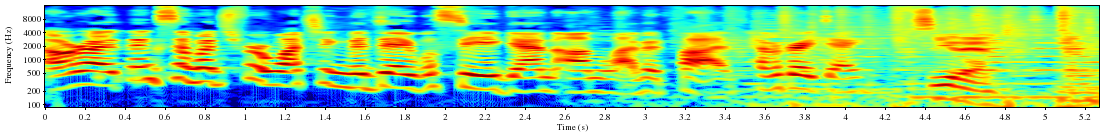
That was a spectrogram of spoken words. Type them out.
All right. Thanks so much for watching Midday. We'll see you again on Live at 5. Have a great day. See you then.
